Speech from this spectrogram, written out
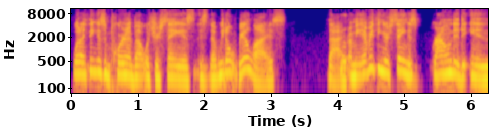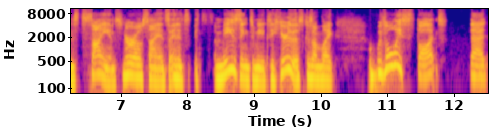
What I think is important about what you're saying is, is that we don't realize that. Mm-hmm. I mean, everything you're saying is grounded in science, neuroscience, and it's it's amazing to me to hear this because I'm like, we've always thought that,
